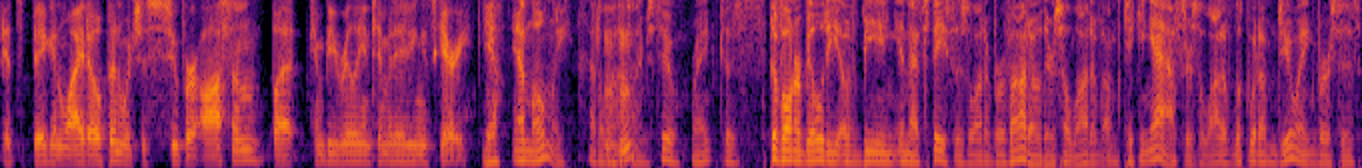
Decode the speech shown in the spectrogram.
it's big and wide open, which is super awesome, but can be really intimidating and scary. Yeah, and lonely at a lot mm-hmm. of times too, right? Because the vulnerability of being in that space, there's a lot of bravado. There's a lot of I'm kicking ass. There's a lot of look what I'm doing versus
